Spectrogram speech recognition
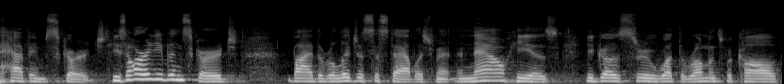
have him scourged. He's already been scourged by the religious establishment, and now he is he goes through what the Romans would call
